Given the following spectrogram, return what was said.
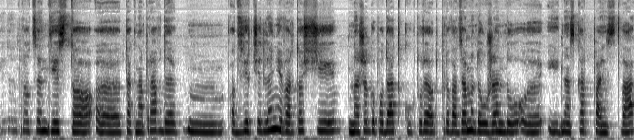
1% jest to e, tak naprawdę mm, odzwierciedlenie wartości naszego podatku, które odprowadzamy do urzędu e, i na skarb państwa.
